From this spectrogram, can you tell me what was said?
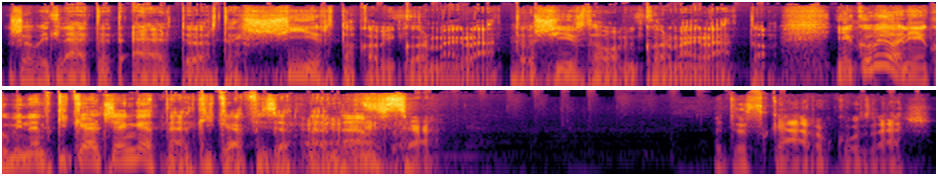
és amit lehetett, eltörtek. Sírtak, amikor megláttam. Sírtam, amikor megláttam. Ilyenkor mi van? Ilyenkor mindent ki kell csengetned? Ki kell fizetned, nem? Persze. Hát ez károkozás.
